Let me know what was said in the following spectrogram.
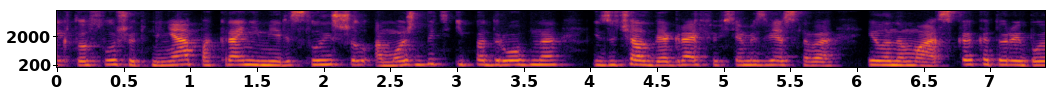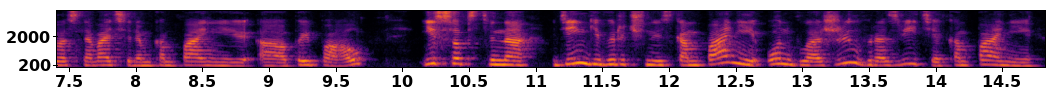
кто слушает меня, по крайней мере, слышал, а может быть и подробно изучал биографию всем известного Илона Маска, который был основателем компании uh, PayPal. И, собственно, деньги, вырученные из компании, он вложил в развитие компании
